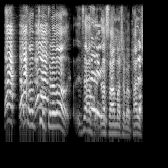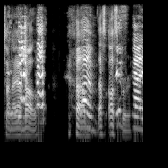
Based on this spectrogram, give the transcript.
That's what I'm talking about. That's, that's how much of a Palace fan I am now. Um, Um, that's us, bro. guy,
